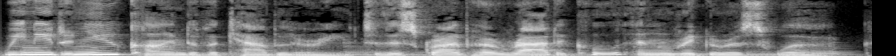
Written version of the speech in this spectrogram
We need a new kind of vocabulary to describe her radical and rigorous work.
